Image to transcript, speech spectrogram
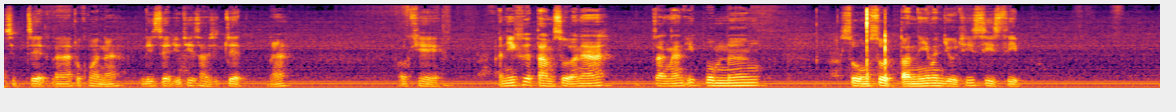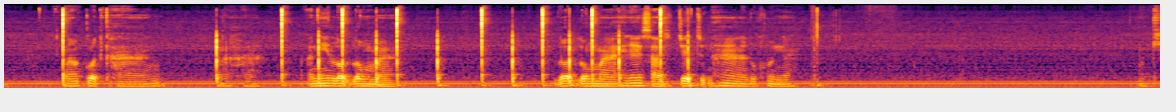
สามสิบเจ็ดแล้วนะทุกคนนะรีเซ็ตอยู่ที่สามสิบเจ็ดนะ โอเค อันนี้คือต่ำสุดแล้วนะ จากนั้นอีกปุ่มหนึ่งสูงสุดตอนนี้มันอยู่ที่สี่สิบแล้วกดค้างนะคะ อันนี้ลดลงมา ลดลงมาให้ได้สามสิบเจ็ดจุดห้านะทุกคนนะ โอเค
